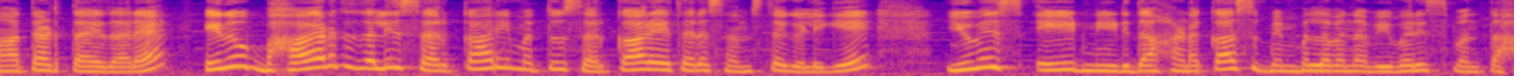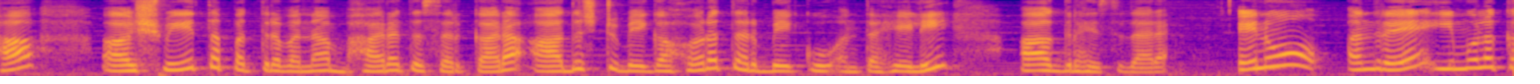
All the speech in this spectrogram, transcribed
ಮಾತಾಡ್ತಾ ಇದ್ದಾರೆ. ಇನ್ನು ಭಾರತದಲ್ಲಿ ಸರ್ಕಾರಿ ಮತ್ತು ಸರ್ಕಾರೇತರ ಸಂಸ್ಥೆಗಳಿಗೆ ಯು ಎಸ್ ಏಡ್ ನೀಡಿದ ಹಣಕಾಸು ಬೆಂಬಲವನ್ನು ವಿವರಿಸುವಂತಹ ಶ್ವೇತಪತ್ರವನ್ನು ಭಾರತ ಸರ್ಕಾರ ಆದಷ್ಟು ಬೇಗ ಹೊರತರಬೇಕು ಅಂತ ಹೇಳಿ ಆಗ್ರಹಿಸಿದ್ದಾರೆ. ಏನು ಅಂದ್ರೆ ಈ ಮೂಲಕ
